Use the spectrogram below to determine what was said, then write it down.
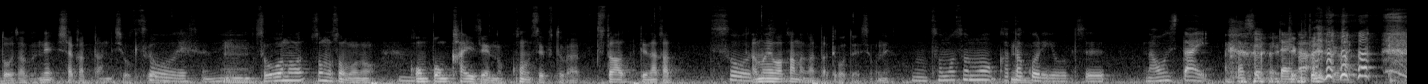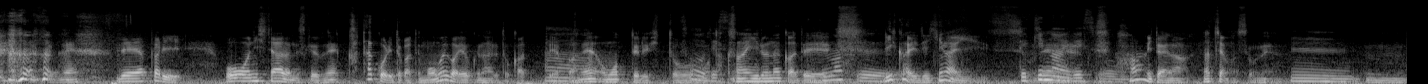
とを多分ねしたかったんでしょうけど、そうですね、うん。そこのそもそもの根本改善のコンセプトが伝わってなかった、そうですあんまり分かんなかったってことですよね。もうそもそも肩こり腰痛治したいだしみたいな。ですよね。ですよね。でやっぱり往々にしてあるんですけどね肩こりとかって揉めば良くなるとかってやっぱね思ってる人もたくさんいる中で理解できないですよね。できないですよ。はあみたいななっちゃいますよね。うん。うん。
